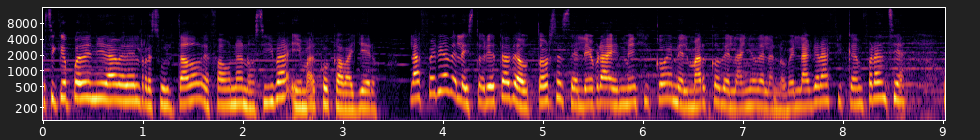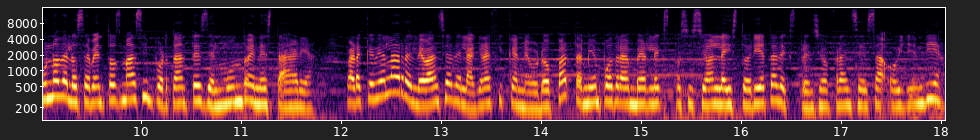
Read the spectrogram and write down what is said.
así que pueden ir a ver el resultado de Fauna Nociva y Marco Caballero. La Feria de la Historieta de Autor se celebra en México en el marco del Año de la Novela Gráfica en Francia, uno de los eventos más importantes del mundo en esta área. Para que vean la relevancia de la gráfica en Europa, también podrán ver la exposición La Historieta de Expresión Francesa hoy en día.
